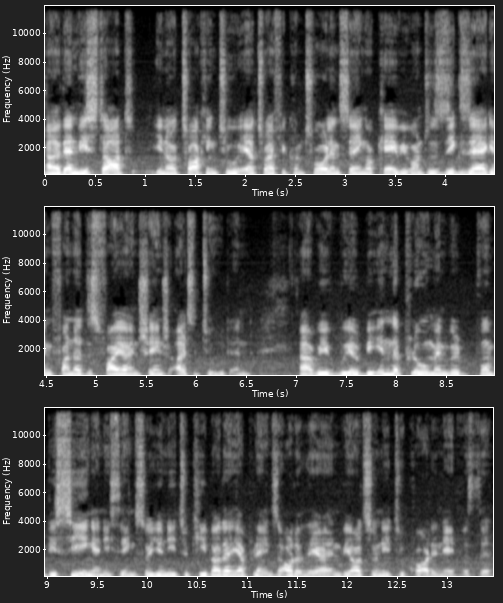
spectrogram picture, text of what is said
Uh, then we start, you know, talking to air traffic control and saying, okay, we want to zigzag in front of this fire and change altitude, and uh, we will be in the plume and we won't be seeing anything. So you need to keep other airplanes out of there, and we also need to coordinate with the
